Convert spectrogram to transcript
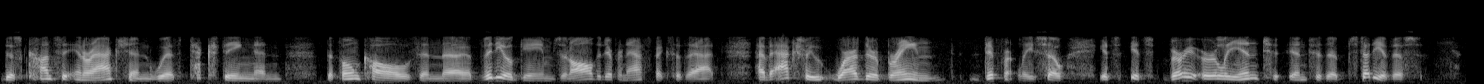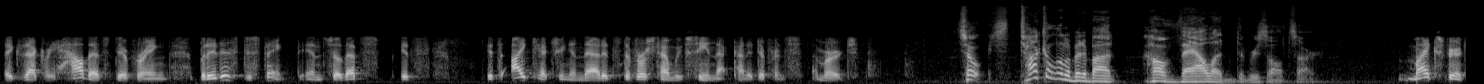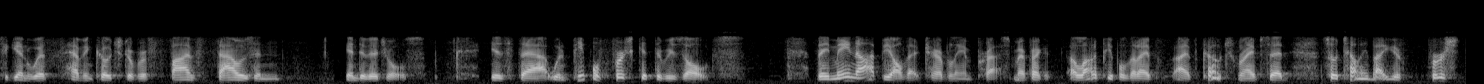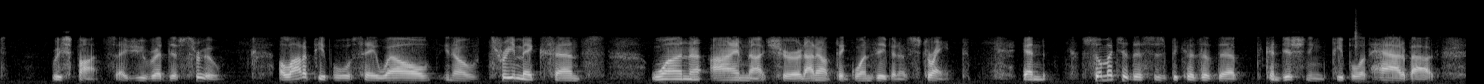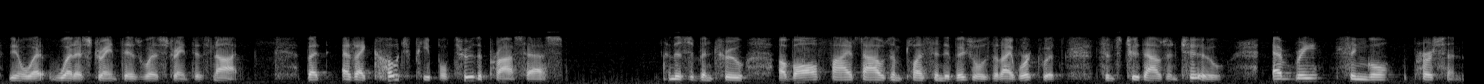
this constant interaction with texting and the phone calls and the video games and all the different aspects of that have actually wired their brain differently. So it's it's very early into into the study of this exactly how that's differing, but it is distinct, and so that's it's it's eye catching in that it's the first time we've seen that kind of difference emerge. So, talk a little bit about how valid the results are. My experience, again, with having coached over 5,000 individuals, is that when people first get the results, they may not be all that terribly impressed. Matter of fact, a lot of people that I've I've coached when I've said, "So tell me about your first response as you read this through." A lot of people will say, "Well, you know, three makes sense. One, I'm not sure, and I don't think one's even a strength." And so much of this is because of the conditioning people have had about you know what what a strength is, what a strength is not. But as I coach people through the process, and this has been true of all 5,000 plus individuals that I've worked with since 2002, every single person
